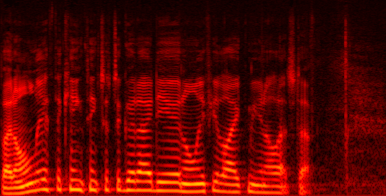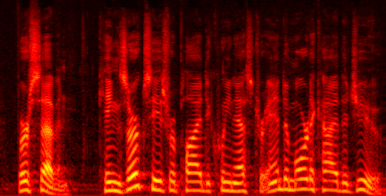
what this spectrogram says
but only if the king thinks it's a good idea and only if you like me and all that stuff. Verse 7 King Xerxes replied to Queen Esther and to Mordecai the Jew,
